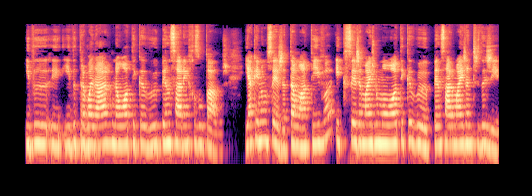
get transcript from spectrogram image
e de, e, e de trabalhar na ótica de pensar em resultados. E há quem não seja tão ativa e que seja mais numa ótica de pensar mais antes de agir.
